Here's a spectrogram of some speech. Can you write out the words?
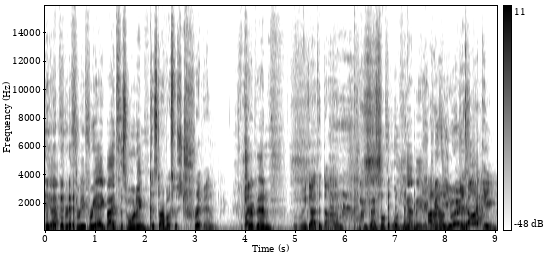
yeah, three free egg bites this morning. Because Starbucks was tripping. But Tripping. We got the dub. Why are you guys both looking at me? I don't know. You, were just. talking.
